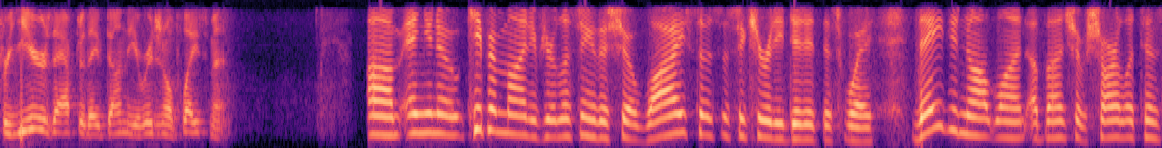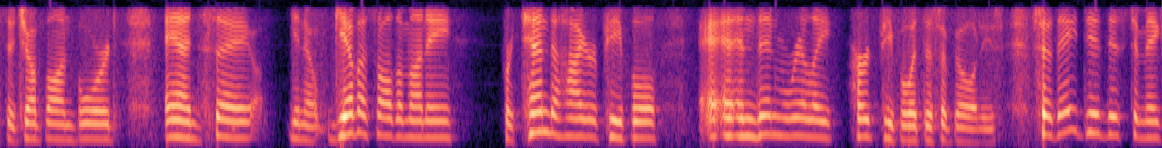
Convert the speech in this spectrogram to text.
for years after they've done the original placement. Um, and you know, keep in mind if you're listening to this show, why Social Security did it this way. They did not want a bunch of charlatans to jump on board and say, you know, give us all the money, pretend to hire people, and, then really hurt people with disabilities. So they did this to make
